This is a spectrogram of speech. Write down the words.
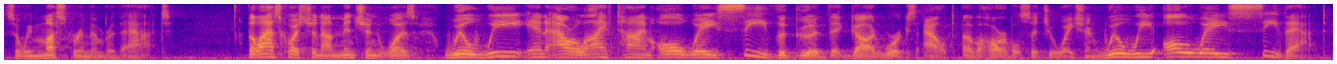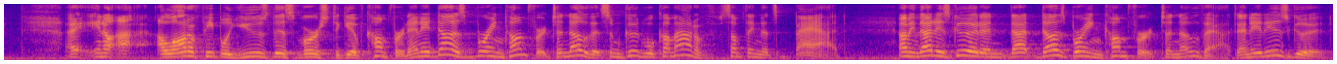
So we must remember that. The last question I mentioned was Will we in our lifetime always see the good that God works out of a horrible situation? Will we always see that? Uh, you know, I, a lot of people use this verse to give comfort, and it does bring comfort to know that some good will come out of something that's bad. I mean, that is good, and that does bring comfort to know that. And it is good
